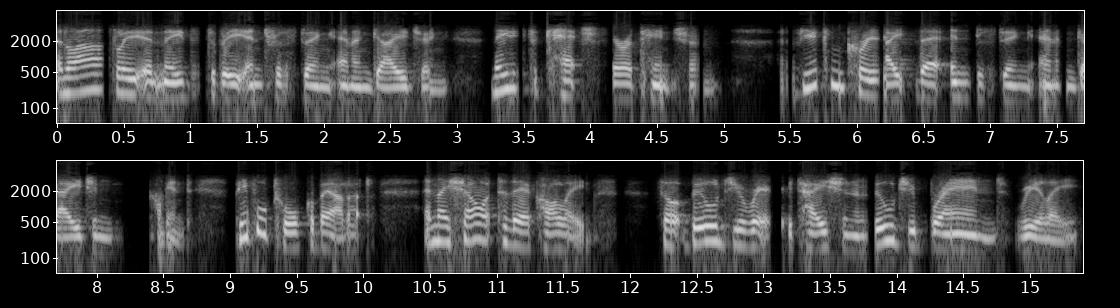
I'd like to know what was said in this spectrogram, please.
And lastly, it needs to be interesting and engaging, it needs to catch their attention. If you can create that interesting and engaging content, people talk about it and they show it to their colleagues. So it builds your reputation, it builds your brand really.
